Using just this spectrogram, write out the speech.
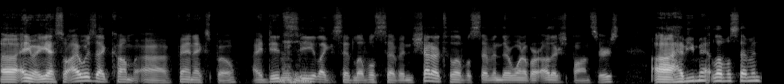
Uh, anyway, yeah. So I was at Com uh, Fan Expo. I did Mhm. see, like I said, Level Seven. Shout out to Level Seven. They're one of our other sponsors. Uh, have you met Level Seven?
